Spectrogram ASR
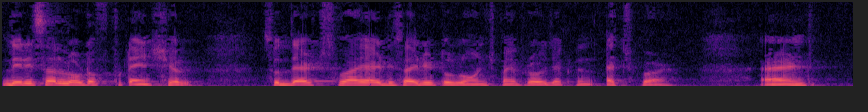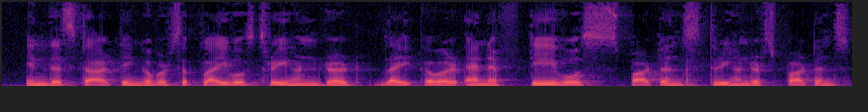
there is a lot of potential. So that's why i decided to launch my project in hbar. And in the starting our supply was 300 like our nft was spartans 300 spartans.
